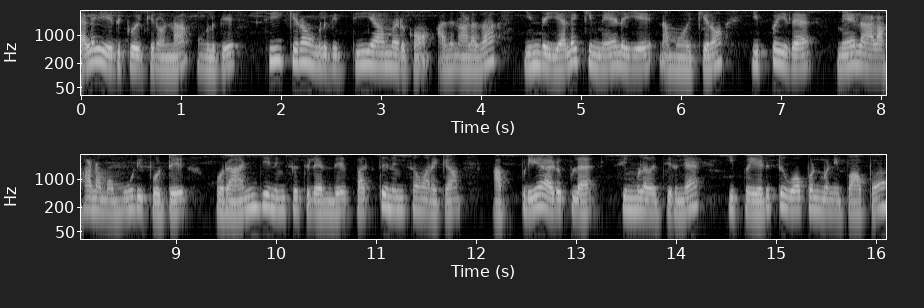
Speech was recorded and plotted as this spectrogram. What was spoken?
இலையை எதுக்கு வைக்கிறோன்னா உங்களுக்கு சீக்கிரம் உங்களுக்கு தீயாமல் இருக்கும். அதனால தான் இந்த இலைக்கு மேலேயே நம்ம வைக்கிறோம். இப்போ இதை மேலே அழகாக நம்ம மூடி போட்டு ஒரு அஞ்சு நிமிஷத்துலேருந்து பத்து நிமிஷம் வரைக்கும் அப்படியே அடுப்பில் சிம்மில் வச்சுருங்க. இப்போ எடுத்து ஓப்பன் பண்ணி பார்ப்போம்.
